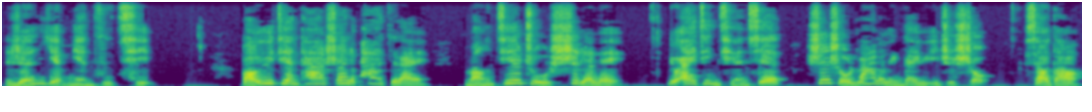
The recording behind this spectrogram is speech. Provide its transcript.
人掩面自泣。宝玉见他摔了帕子来，忙接住拭了泪，又挨近前些，伸手拉了林黛玉一只手，笑道：“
